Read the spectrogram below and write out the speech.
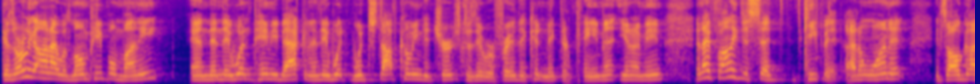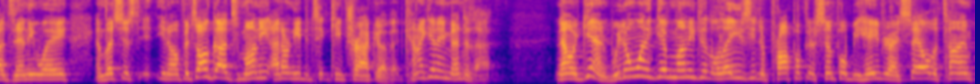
Because early on, I would loan people money and then they wouldn't pay me back, and then they would, would stop coming to church because they were afraid they couldn't make their payment. You know what I mean? And I finally just said, keep it. I don't want it. It's all God's anyway. And let's just, you know, if it's all God's money, I don't need to t- keep track of it. Can I get amen to that? Now, again, we don't want to give money to the lazy to prop up their simple behavior. I say all the time,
